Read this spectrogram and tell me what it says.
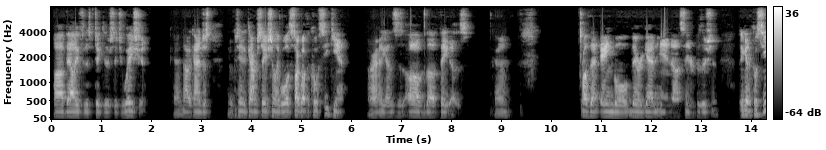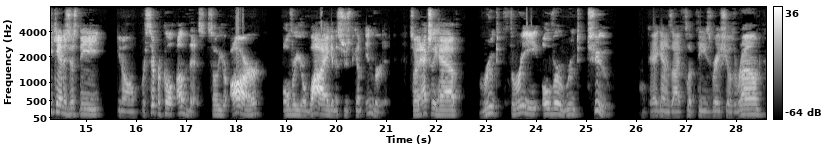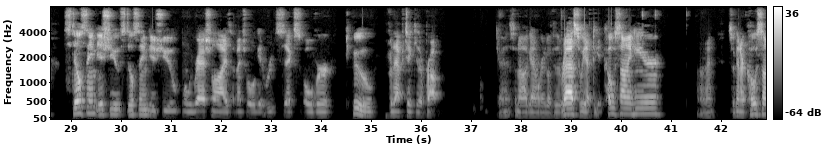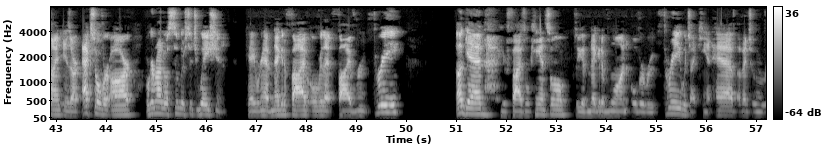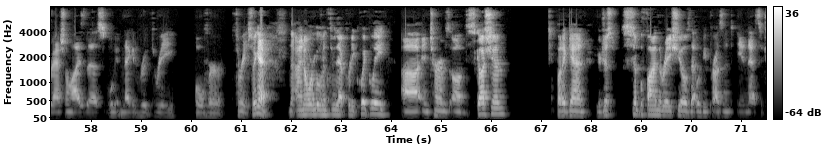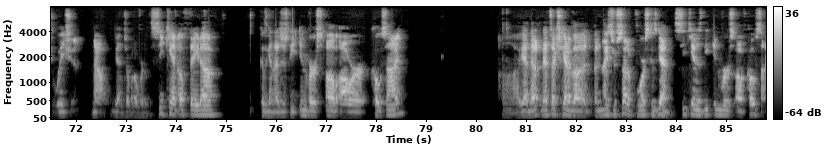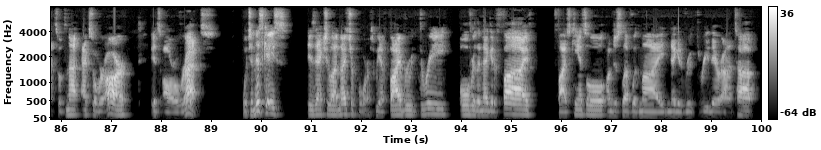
uh, value for this particular situation. Okay, now to kind of just continue the conversation, like, well, let's talk about the cosecant. All right, again, this is of the thetas. Okay, of that angle there again in uh, standard position. Again, the cosecant is just the you know reciprocal of this. So your r over your y, again, this should just become inverted. So I'd actually have root 3 over root 2. Okay, again, as I flip these ratios around, still same issue, still same issue. When we rationalize, eventually we'll get root 6 over 2 for that particular problem. Okay, so now again, we're going to go through the rest. We have to get cosine here. All right, so again, our cosine is our x over r. We're going to run into a similar situation. Okay, we're going to have negative 5 over that 5 root 3. Again, your 5s will cancel, so you have negative 1 over root 3, which I can't have. Eventually, when we rationalize this, we'll get negative root 3 over 3. So again, I know we're moving through that pretty quickly uh, in terms of discussion, but again, you're just simplifying the ratios that would be present in that situation. Now, again, jumping over to the secant of theta, because again, that's just the inverse of our cosine. Again, that, that's actually kind of a, a nicer setup for us because again, secant is the inverse of cosine. So it's not x over r, it's r over x, which in this case is actually a lot nicer for us. We have 5 root 3 over the negative 5. 5's cancel. I'm just left with my negative root 3 there on top.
